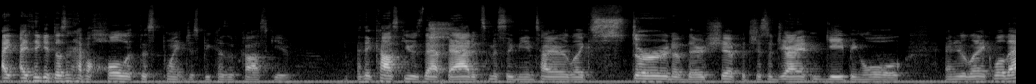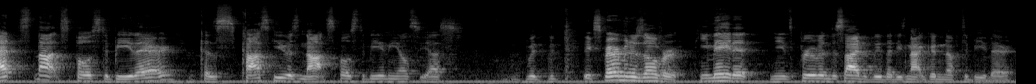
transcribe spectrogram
I, I think it doesn't have a hull at this point just because of Kosku. I think Kosku is that bad it's missing the entire like stern of their ship. It's just a giant gaping hole. And you're like, well, that's not supposed to be there because Kosku is not supposed to be in the LCS. With the, the experiment is over. He made it. And he's proven decidedly that he's not good enough to be there.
